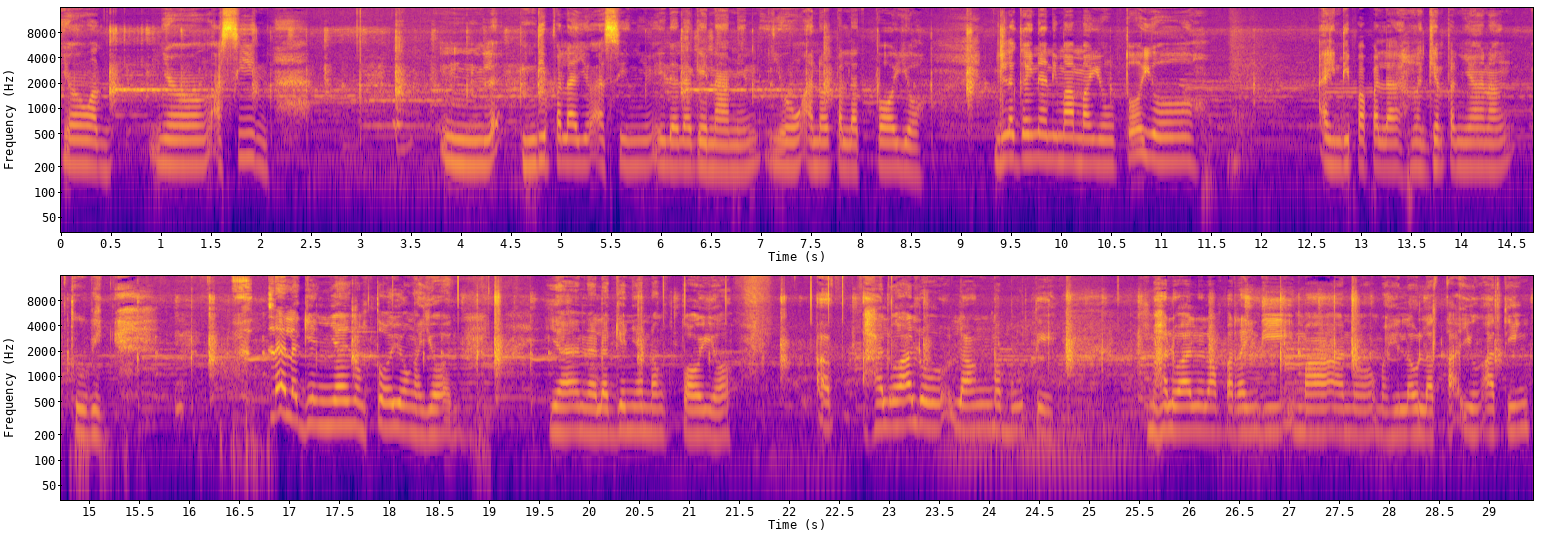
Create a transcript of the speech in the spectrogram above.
yung yung asin. Mm, hindi pala yung asin yung ilalagay namin. Yung ano pala, toyo. Nilagay na ni mama yung toyo. Ay, hindi pa pala. Lagyan pa niya ng tubig. Lalagyan niya ng toyo ngayon. Yan, lalagyan niya ng toyo. At halo-halo lang mabuti. Mahalo-halo lang para hindi maano, mahilaw lata yung ating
